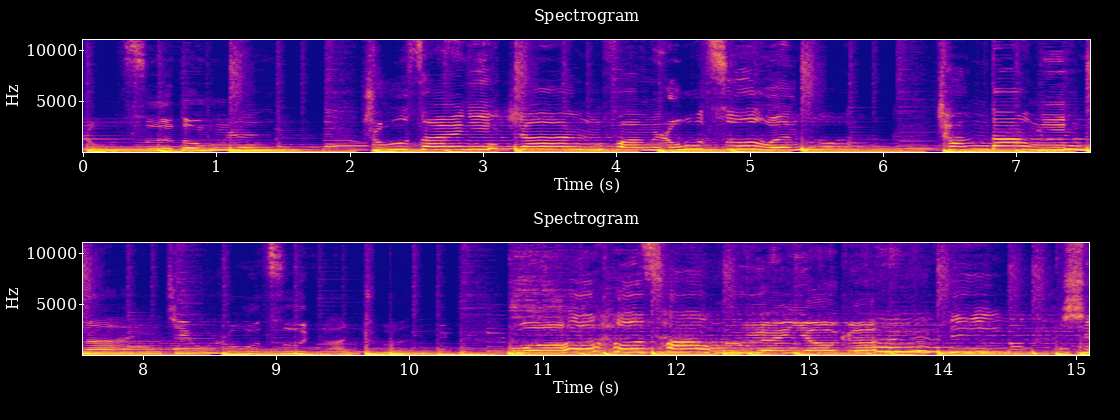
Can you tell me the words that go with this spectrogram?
如此动人，住在你毡房如此温暖，尝到你奶酒如此甘醇。我和草原有个约定，相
